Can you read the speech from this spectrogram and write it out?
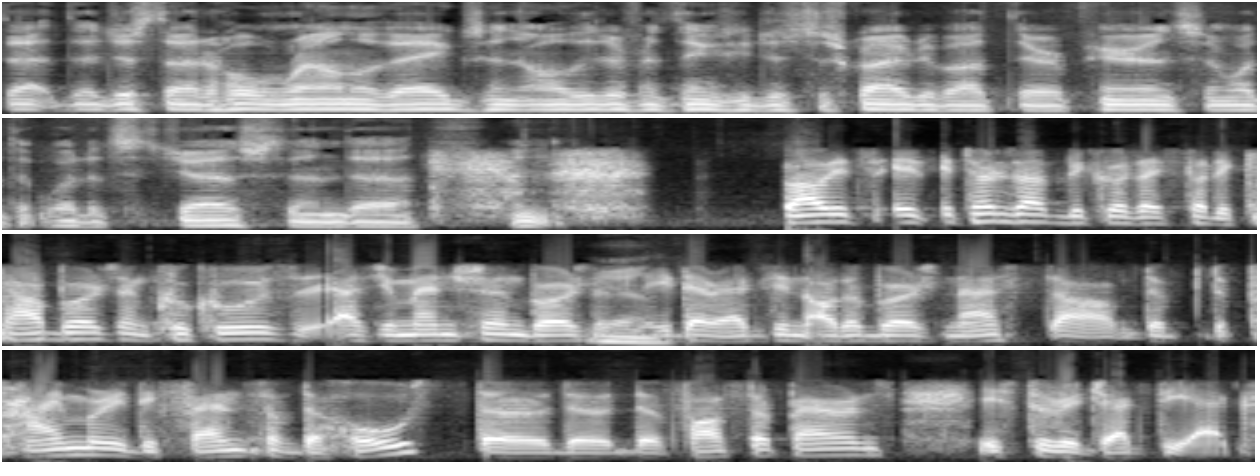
that, that just that whole realm of eggs and all the different things you just described about their appearance and what the, what it suggests and, uh, and Well, it's, it, it turns out because I study cowbirds and cuckoos, as you mentioned, birds Yeah. that lay their eggs in other birds' nests. Uh, the the primary defense of the host, the, the the foster parents, is to reject the eggs.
